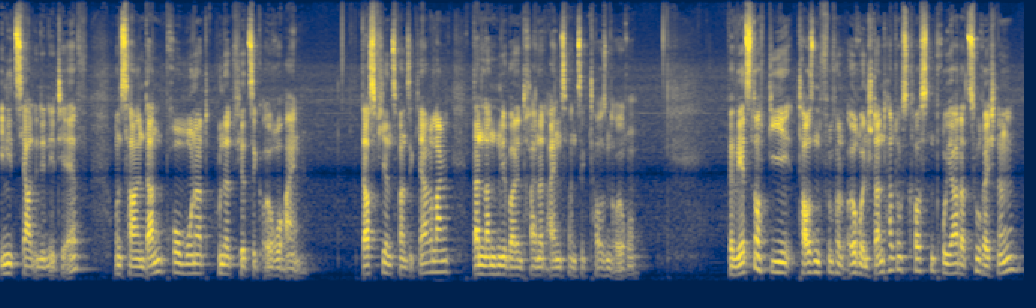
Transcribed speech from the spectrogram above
initial in den ETF und zahlen dann pro Monat 140 Euro ein. Das 24 Jahre lang, dann landen wir bei den 321.000 Euro. Wenn wir jetzt noch die 1500 Euro Instandhaltungskosten pro Jahr dazu rechnen,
